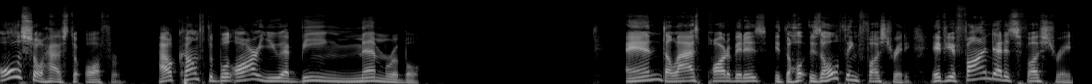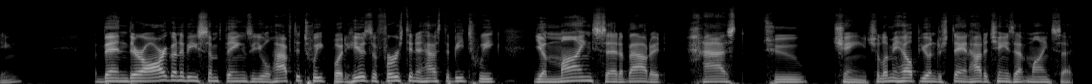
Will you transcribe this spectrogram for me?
also has to offer. How comfortable are you at being memorable? And the last part of it is is the whole is the whole thing frustrating. If you find that it's frustrating, then there are going to be some things that you'll have to tweak. But here's the first thing that has to be tweaked: your mindset about it has to change. So let me help you understand how to change that mindset.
